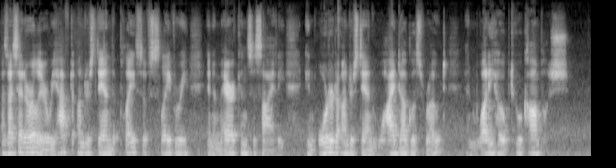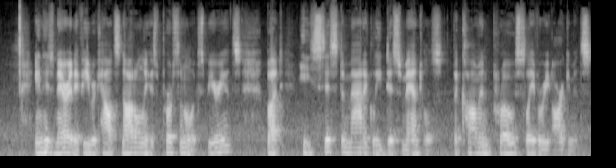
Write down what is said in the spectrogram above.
As I said earlier, we have to understand the place of slavery in American society in order to understand why Douglass wrote and what he hoped to accomplish. In his narrative, he recounts not only his personal experience, but he systematically dismantles the common pro slavery arguments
